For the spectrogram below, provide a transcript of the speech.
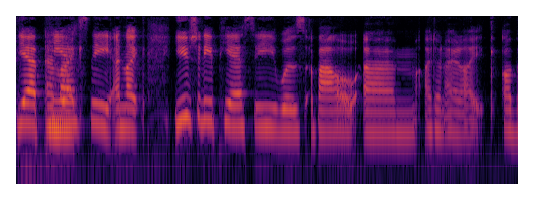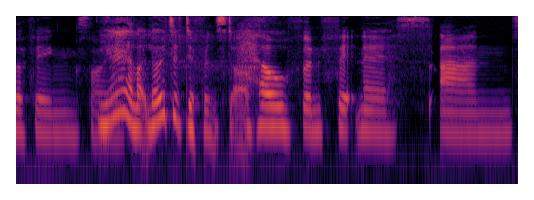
Yeah, And, like- PSE and like usually PSE was about um I don't know like other things like Yeah, like loads of different stuff. health and fitness and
